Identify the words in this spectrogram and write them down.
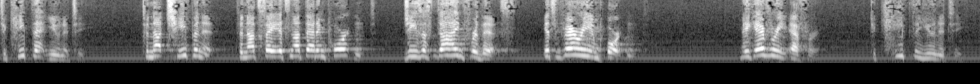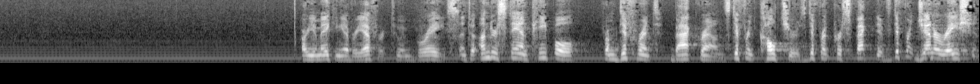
to keep that unity, to not cheapen it, to not say it's not that important. Jesus died for this. It's very important. Make every effort to keep the unity. Are you making every effort to embrace and to understand people from different backgrounds, different cultures, different perspectives, different generations?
